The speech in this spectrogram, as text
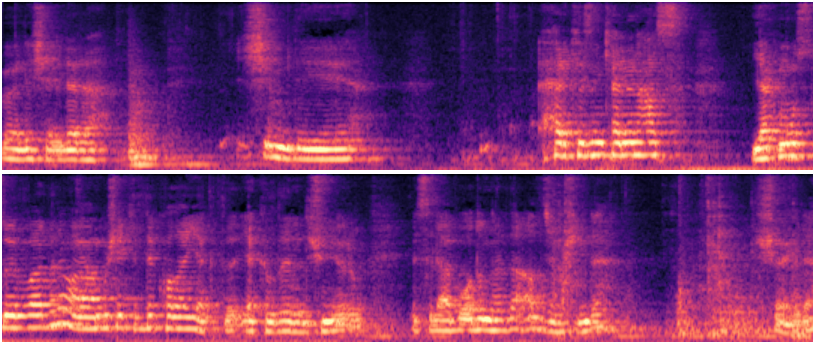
böyle şeylere. Şimdi herkesin kendine has yakma usulü vardır ama ben bu şekilde kolay yaktı, yakıldığını düşünüyorum. Mesela bu odunları da alacağım şimdi. Şöyle.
